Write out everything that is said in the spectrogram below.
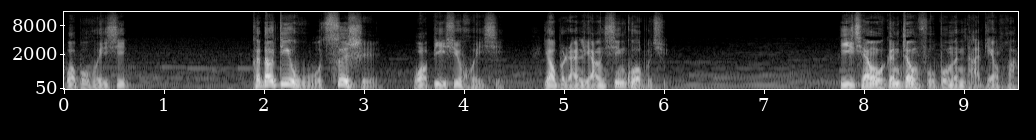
我不回信。可到第五次时，我必须回信，要不然良心过不去。以前我跟政府部门打电话，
